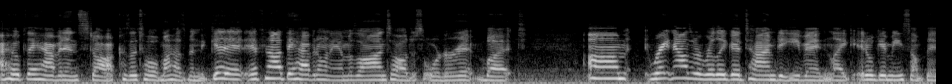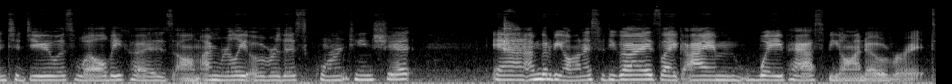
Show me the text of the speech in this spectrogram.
I hope they have it in stock because I told my husband to get it. If not, they have it on Amazon, so I'll just order it. But um, right now is a really good time to even, like, it'll give me something to do as well because um, I'm really over this quarantine shit. And I'm to be honest with you guys, like, I am way past beyond over it.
